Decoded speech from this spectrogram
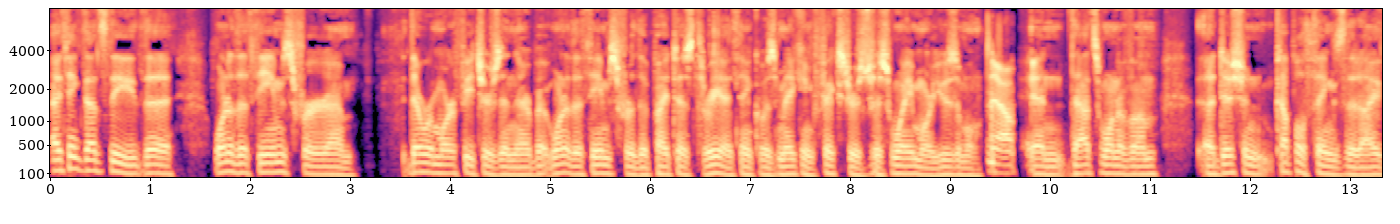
I think that's the, the, one of the themes for, um, there were more features in there, but one of the themes for the PyTest 3, I think, was making fixtures just way more usable. Yeah. And that's one of them. Addition, couple things that I,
